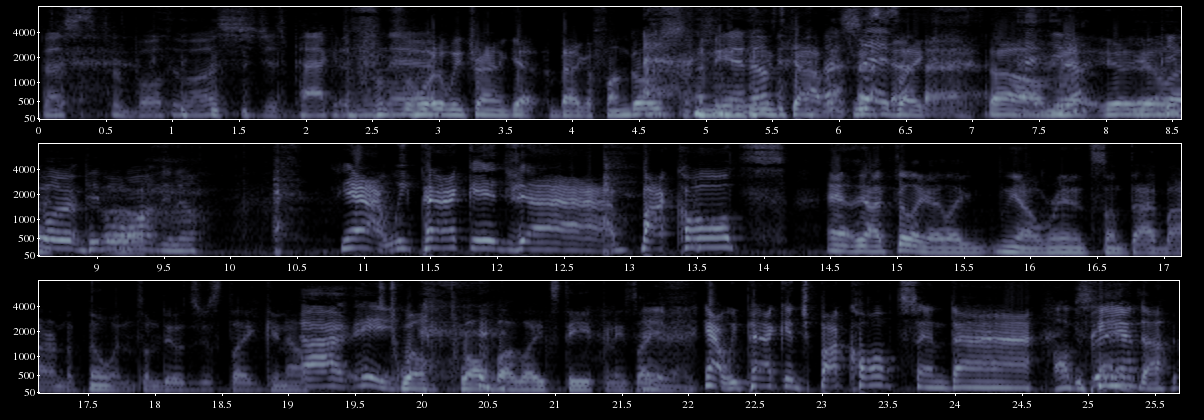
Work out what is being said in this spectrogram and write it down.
Best for both of us. Just package him in For, for there. what are we trying to get? A bag of fungos? I mean, You know? he's garbage. This is like, oh man, know, you're- you're people, like- are, people oh. want, you know. Yeah, we package uh, Buchholz. And yeah, I feel like I like you know ran into some dive bar in Methuen. Some dude's just like you know Uh, hey, 12, 12 Bud Lights deep, and he's like, Hey, "Yeah, we package Buchholz and uh, Panda.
